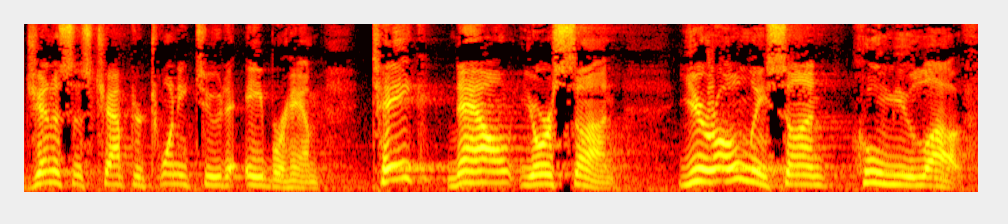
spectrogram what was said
Genesis chapter 22 to Abraham, Take now your son, your only Son, whom you love.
